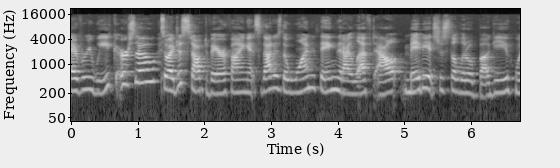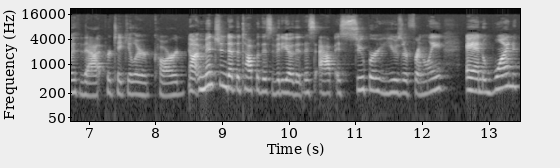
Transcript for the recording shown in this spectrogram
every week or so. So I just stopped verifying it. So that is the one thing that I left out. Maybe it's just a little buggy with that particular card. Now I mentioned at the top of this video that this app is super user friendly and one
